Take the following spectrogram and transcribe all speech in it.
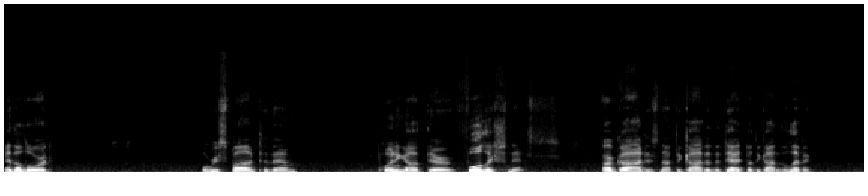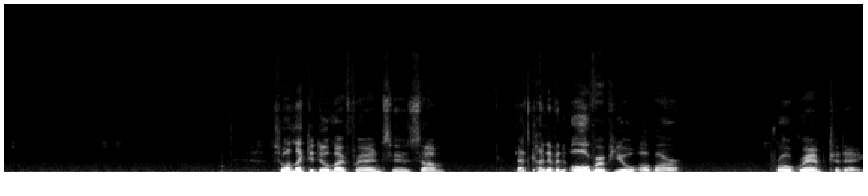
And the Lord will respond to them, pointing out their foolishness. Our God is not the God of the dead, but the God of the living. So, what I'd like to do, my friends, is um, that's kind of an overview of our program today.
